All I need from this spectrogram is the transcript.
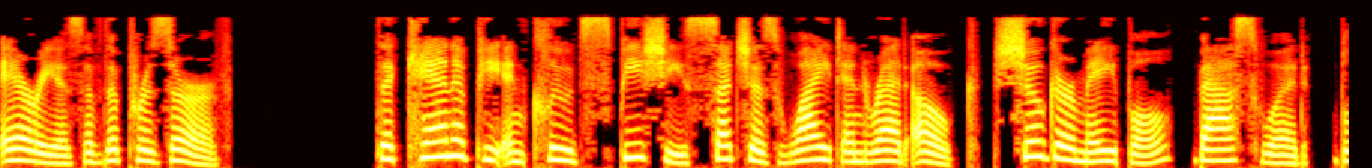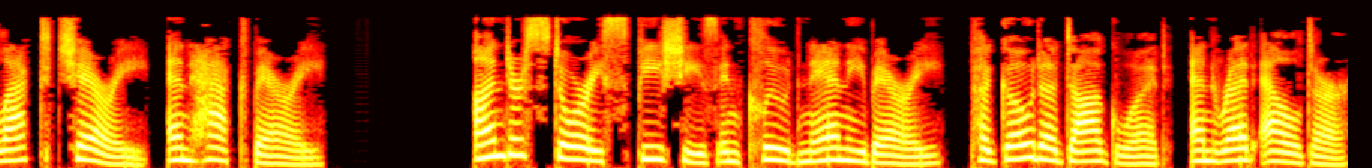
areas of the preserve. The canopy includes species such as white and red oak, sugar maple, basswood, black cherry, and hackberry. Understory species include nannyberry, pagoda dogwood, and red elder.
